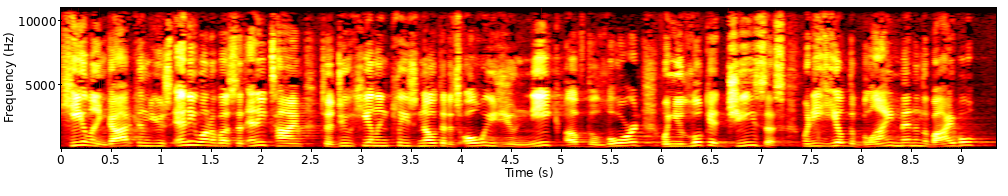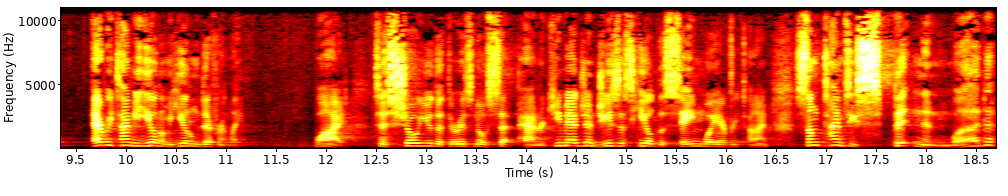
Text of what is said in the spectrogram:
Healing. God can use any one of us at any time to do healing. Please note that it's always unique of the Lord. When you look at Jesus, when he healed the blind men in the Bible, every time he healed them, he healed them differently. Why? To show you that there is no set pattern. Can you imagine if Jesus healed the same way every time? Sometimes he's spitting in mud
